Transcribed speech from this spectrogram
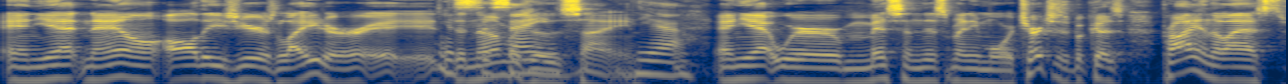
and yet now all these years later, it, the It's the numbers are the same. same. Yeah. And yet we're missing this many more churches because probably in the last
